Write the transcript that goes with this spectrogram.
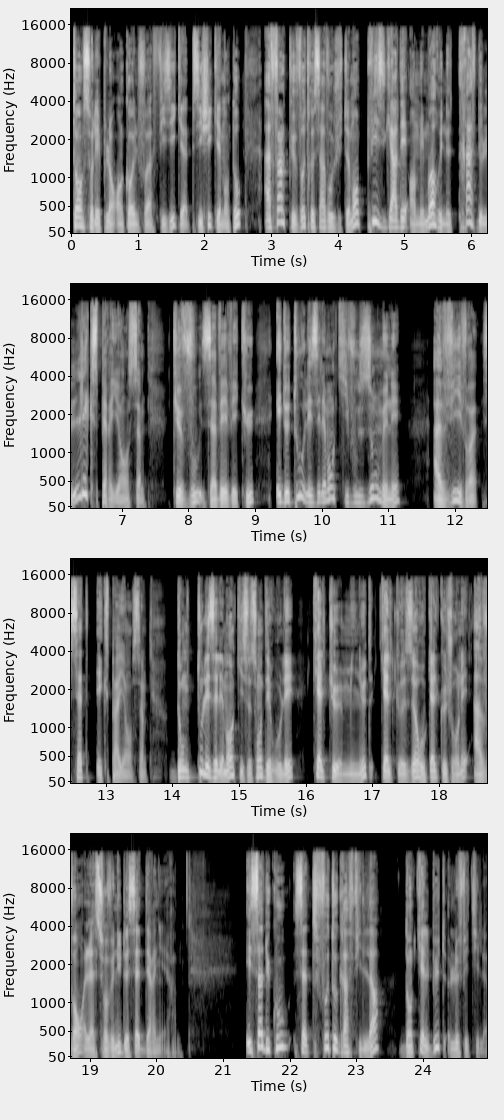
tant sur les plans, encore une fois, physiques, psychiques et mentaux, afin que votre cerveau, justement, puisse garder en mémoire une trace de l'expérience que vous avez vécue et de tous les éléments qui vous ont mené à vivre cette expérience. Donc tous les éléments qui se sont déroulés quelques minutes, quelques heures ou quelques journées avant la survenue de cette dernière. Et ça, du coup, cette photographie-là, dans quel but le fait-il?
